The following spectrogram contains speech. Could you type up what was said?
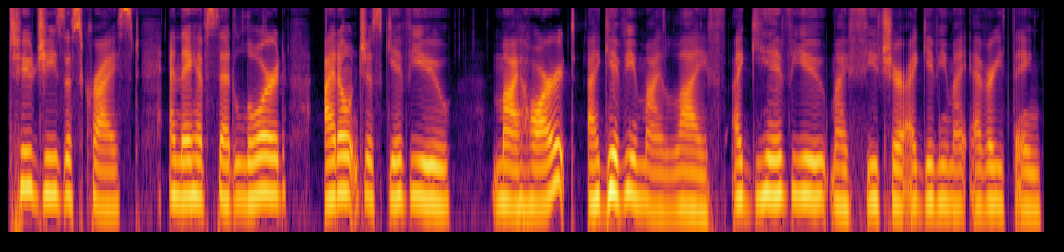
to Jesus Christ. And they have said, Lord, I don't just give you my heart. I give you my life. I give you my future. I give you my everything.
